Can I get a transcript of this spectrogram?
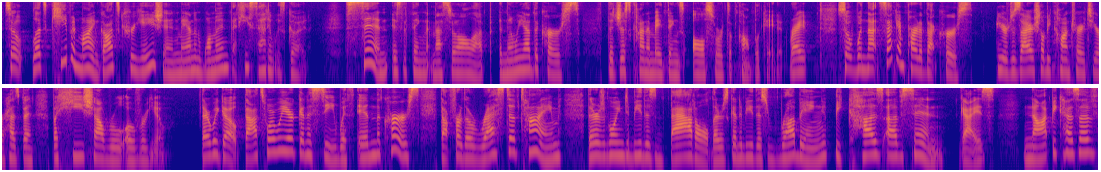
So let's keep in mind God's creation, man and woman, that he said it was good. Sin is the thing that messed it all up. And then we had the curse that just kind of made things all sorts of complicated, right? So when that second part of that curse, your desire shall be contrary to your husband, but he shall rule over you. There we go. That's where we are going to see within the curse that for the rest of time, there's going to be this battle. There's going to be this rubbing because of sin, guys, not because of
